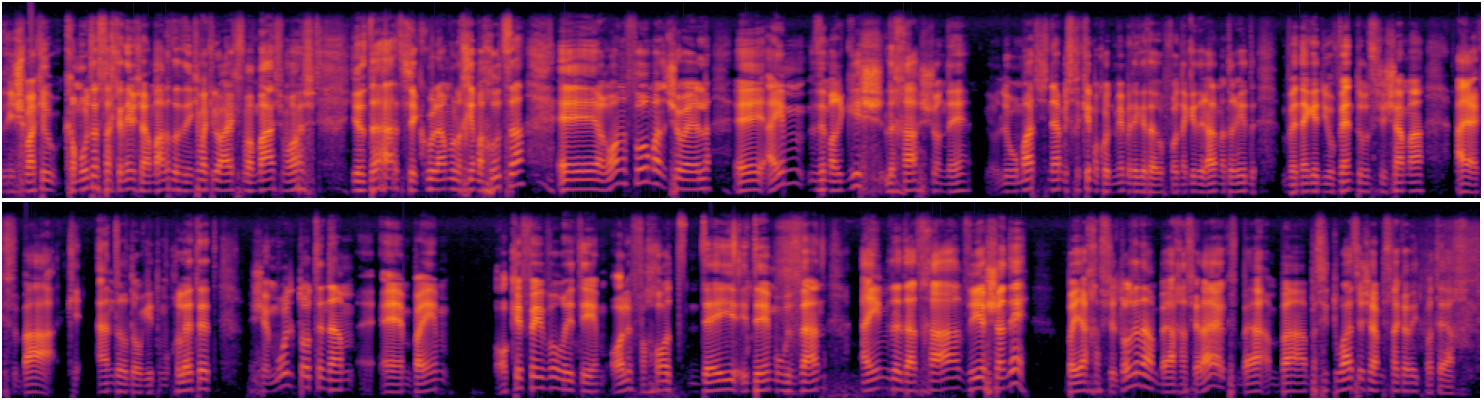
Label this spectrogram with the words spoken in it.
זה נשמע כאילו, כמות השחקנים שאמרת, זה נשמע כאילו אייקס ממש ממש יודעת שכולם הולכים החוצה. אה, רון פורמן שואל, אה, האם זה מרגיש לך שונה לעומת שני המשחקים הקודמים בליגת האלופות, נגד ריאל מדריד ונגד יובנטוס, ששם אייקס באה כאנדרדוגית מוחלטת, שמול טוטנאם אה, הם באים או כפייבוריטים, או לפחות די, די מאוזן, האם לדעתך זה ישנה ביחס של טוטנאם, ביחס של אייקס, בסיטואציה שהמשחק הזה יתפתח?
